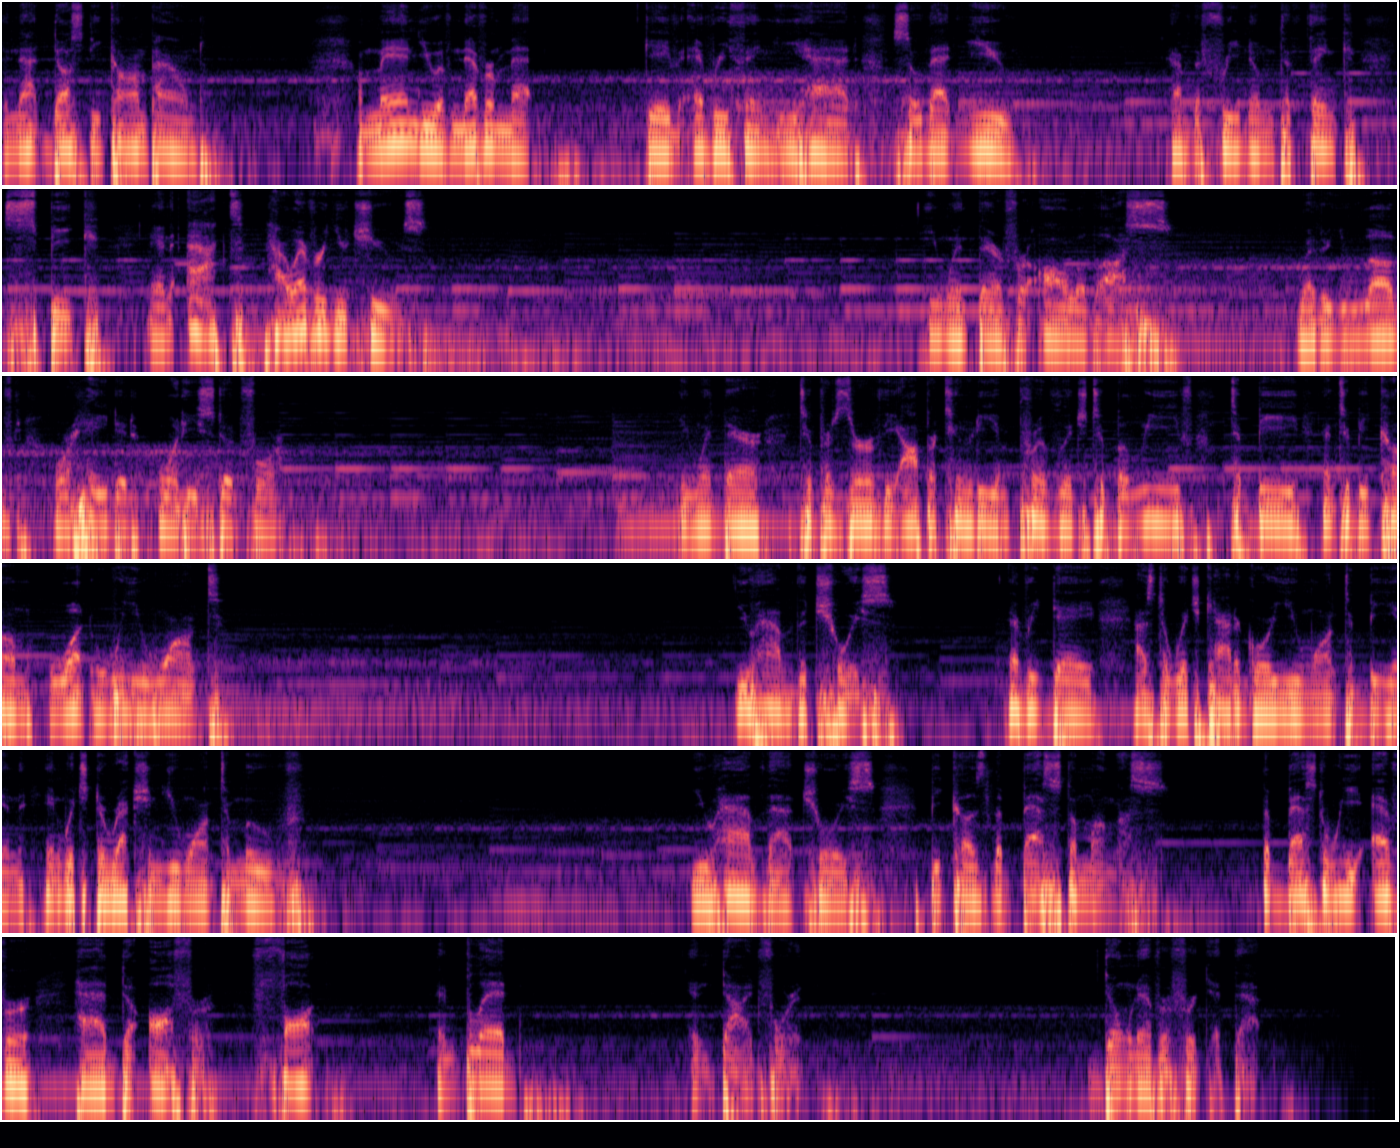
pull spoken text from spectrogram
in that dusty compound. A man you have never met gave everything he had so that you have the freedom to think, speak, and act however you choose. He went there for all of us, whether you loved or hated what he stood for. He went there to preserve the opportunity and privilege to believe, to be, and to become what we want. You have the choice every day as to which category you want to be in, in which direction you want to move. You have that choice because the best among us, the best we ever had to offer, fought and bled and died for it. Don't ever forget that.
